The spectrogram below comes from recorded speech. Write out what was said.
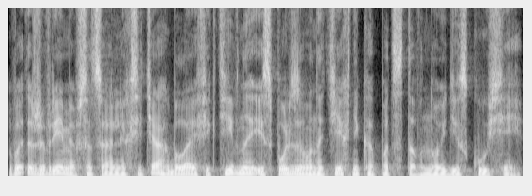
В это же время в социальных сетях была эффективно использована техника подставной дискуссии.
